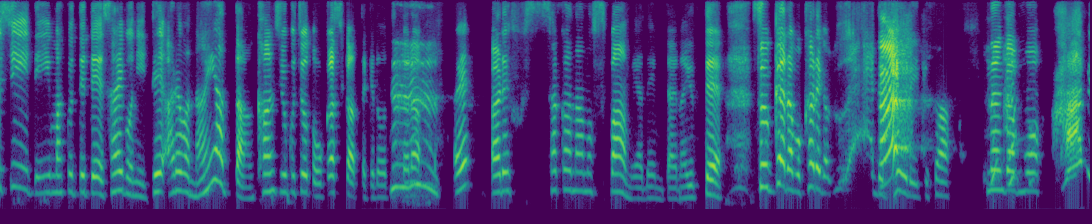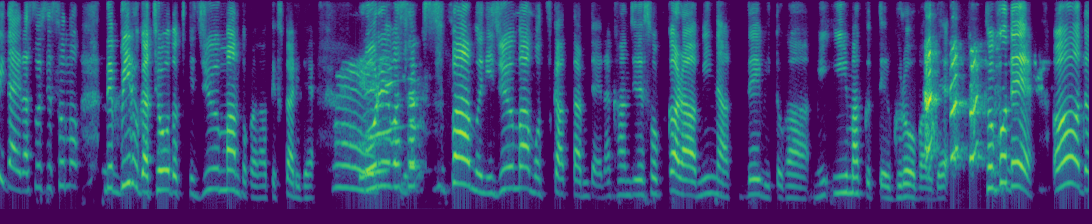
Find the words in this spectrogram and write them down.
味しいって言いまくってて最後に「であれは何やったん？感触ちょっとおかしかったけど」って言ったら「うん。え？あれ魚のスパームやで」みたいな言ってそっからもう彼がうわーってトイレ行ってさなんかもう「はあ?」みたいなそしてそのでビルがちょうど来て10万とかなって2人で。俺はさスパームに10万も使ったみたいな感じでそっからみんなデイビッドがみ言いまくってるグローバルで そこで「Oh the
